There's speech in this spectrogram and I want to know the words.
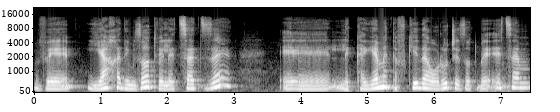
ויחד עם זאת ולצד זה, אה, לקיים את תפקיד ההורות, שזאת בעצם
